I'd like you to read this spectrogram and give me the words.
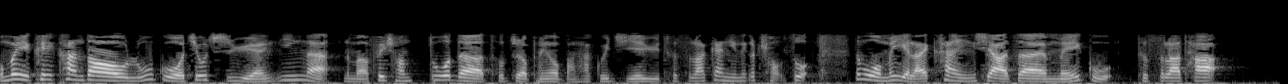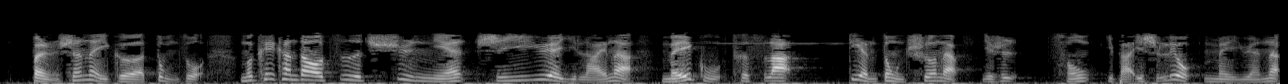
我们也可以看到，如果究其原因呢，那么非常多的投资者朋友把它归结于特斯拉概念的一个炒作。那么我们也来看一下，在美股特斯拉它本身的一个动作。我们可以看到，自去年十一月以来呢，美股特斯拉电动车呢也是从一百一十六美元呢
